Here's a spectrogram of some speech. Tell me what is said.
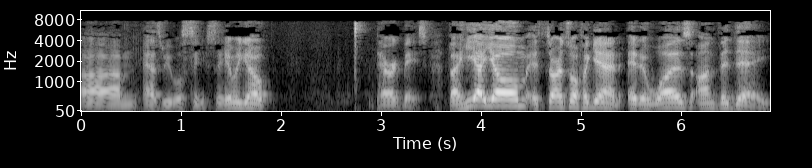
um, as we will see. So here we go. Parak base. Vahi hayom. It starts off again. It was on the day.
